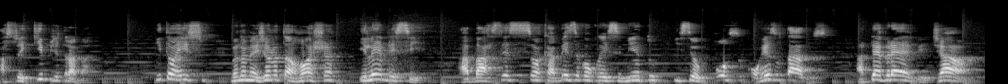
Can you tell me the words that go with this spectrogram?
à sua equipe de trabalho. Então é isso, meu nome é Jonathan Rocha e lembre-se, abasteça sua cabeça com conhecimento e seu posto com resultados. Até breve, tchau!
